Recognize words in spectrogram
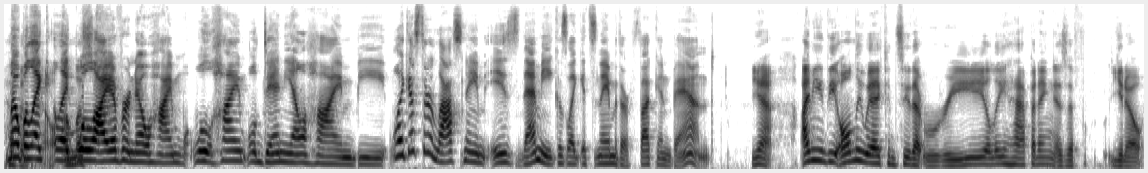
No, but like, no. like, Unless- will I ever know Haim? Will Haim? Will Danielle Haim be? Well, I guess their last name is Themy because like it's the name of their fucking band. Yeah, I mean, the only way I can see that really happening is if you know,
